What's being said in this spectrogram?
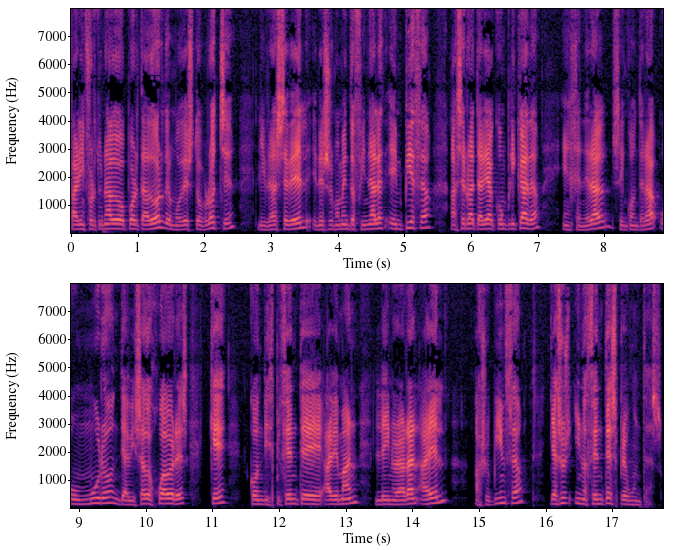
Para el infortunado portador del modesto broche, librarse de él en esos momentos finales empieza a ser una tarea complicada. En general, se encontrará un muro de avisados jugadores que, con displicente ademán, le ignorarán a él, a su pinza y a sus inocentes preguntas.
